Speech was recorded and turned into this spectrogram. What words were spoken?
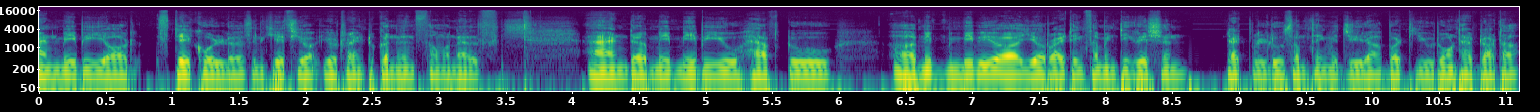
and maybe your stakeholders in case you're, you're trying to convince someone else. And uh, may, maybe you have to uh, maybe, maybe you're, you're writing some integration that will do something with Jira but you don't have data.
